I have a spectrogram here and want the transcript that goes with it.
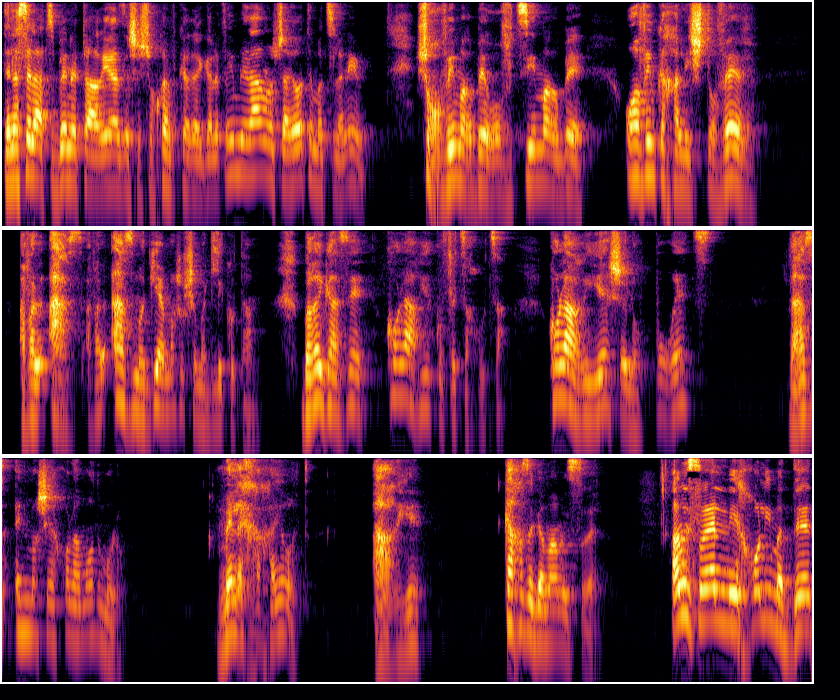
תנסה לעצבן את האריה הזה ששוכב כרגע, לפעמים נראה לנו שהאריות הם עצלנים. שוכבים הרבה, רובצים הרבה, אוהבים ככה להשתובב. אבל אז, אבל אז מגיע משהו שמדליק אותם. ברגע הזה כל האריה קופץ החוצה. כל האריה שלו פורץ ואז אין מה שיכול לעמוד מולו. מלך החיות, האריה. ככה זה גם עם ישראל. עם ישראל יכול להימדד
